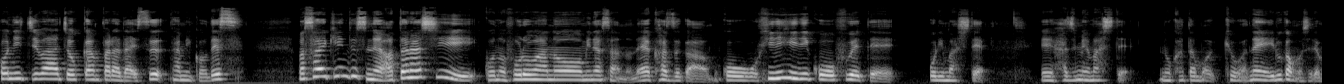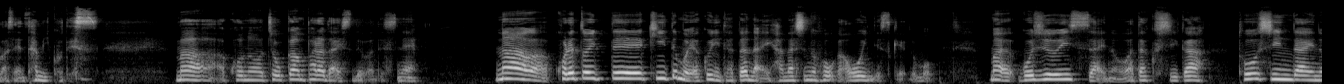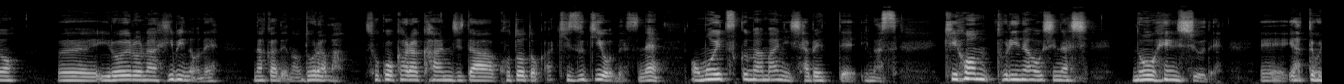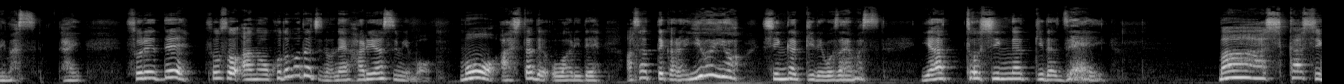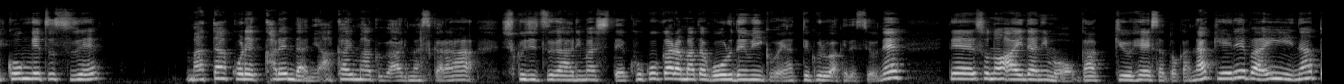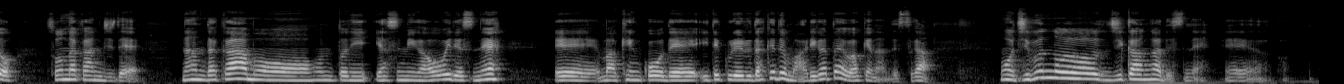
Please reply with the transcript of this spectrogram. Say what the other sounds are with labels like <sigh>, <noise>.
こんにちは、直感パラダイス、タミコです。まあ、最近ですね、新しいこのフォロワーの皆さんのね、数が、こう、日に日にこう増えておりまして、えー、初めましての方も今日はね、いるかもしれません。タミコです。まあ、この直感パラダイスではですね、まあ、これといって聞いても役に立たない話の方が多いんですけれども、まあ、51歳の私が等身大の、えー、いろいろな日々のね、中でのドラマそこから感じたこととか気づきをですね思いつくままに喋っています。基本取り直しなしノー編集で、えー、やっております。はい。それでそうそうあの子供たちのね春休みももう明日で終わりで明後日からいよいよ新学期でございます。やっと新学期だぜまあしかし今月末またこれカレンダーに赤いマークがありますから、祝日がありまして、ここからまたゴールデンウィークがやってくるわけですよね。で、その間にも学級閉鎖とかなければいいなと、そんな感じで、なんだかもう本当に休みが多いですね。えー、まあ健康でいてくれるだけでもありがたいわけなんですが、もう自分の時間がですね、え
